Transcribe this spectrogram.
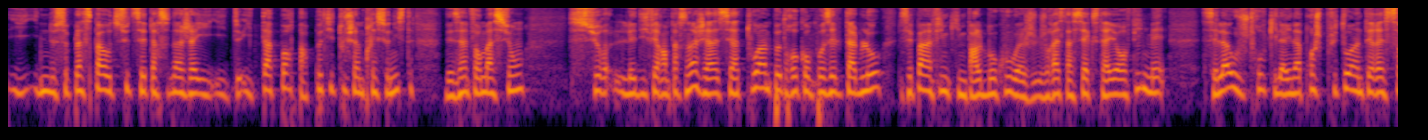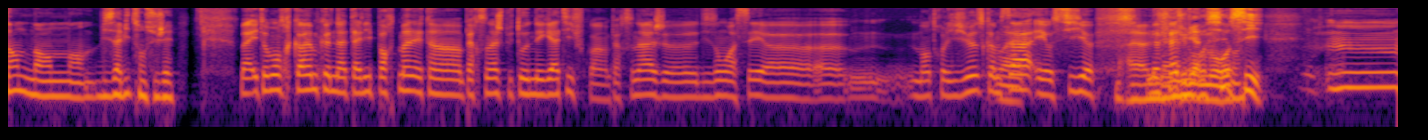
il, il ne se place pas au-dessus de ces personnages-là. Il t'apporte par petites touches impressionnistes des informations sur les différents personnages et c'est à toi un peu de recomposer le tableau. C'est pas un film qui me parle beaucoup, hein, je, reste assez extérieur au film, mais c'est là où je trouve qu'il a une approche plutôt intéressante vis-à-vis de son sujet. Bah, il te montre quand même que Nathalie Portman est un personnage plutôt négatif, quoi. Un personnage, euh, disons, assez euh, euh, mente religieuse comme Ouais. ça, et aussi euh, Bah, le fait. Julianne Moore ouais. aussi. Hmm,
